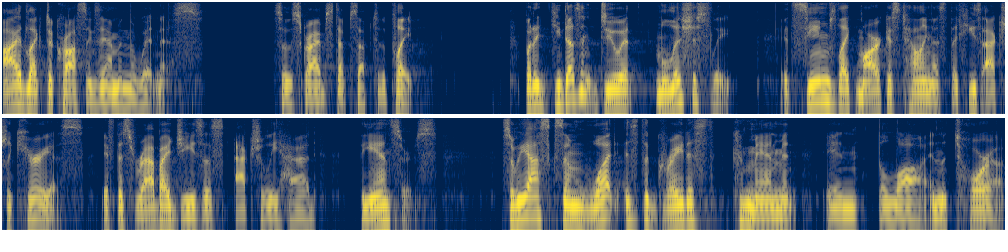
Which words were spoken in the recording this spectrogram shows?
I'd like to cross examine the witness. So the scribe steps up to the plate. But it, he doesn't do it maliciously. It seems like Mark is telling us that he's actually curious if this Rabbi Jesus actually had the answers. So he asks him, What is the greatest commandment in the law, in the Torah?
